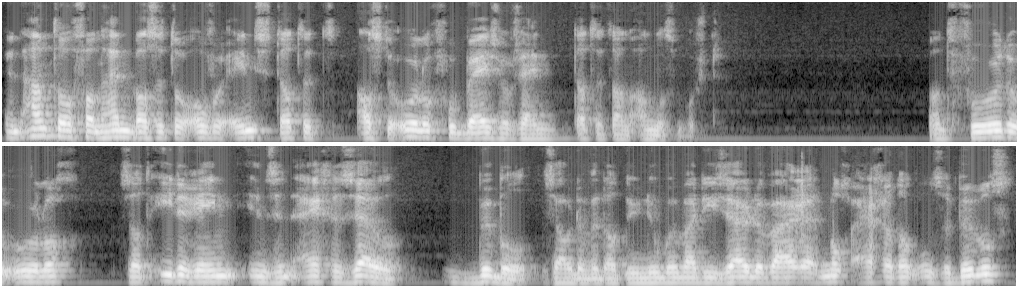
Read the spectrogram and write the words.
Een aantal van hen was het erover eens dat het, als de oorlog voorbij zou zijn, dat het dan anders moest. Want voor de oorlog zat iedereen in zijn eigen zuil bubbel, zouden we dat nu noemen, maar die zuilen waren nog erger dan onze bubbels,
